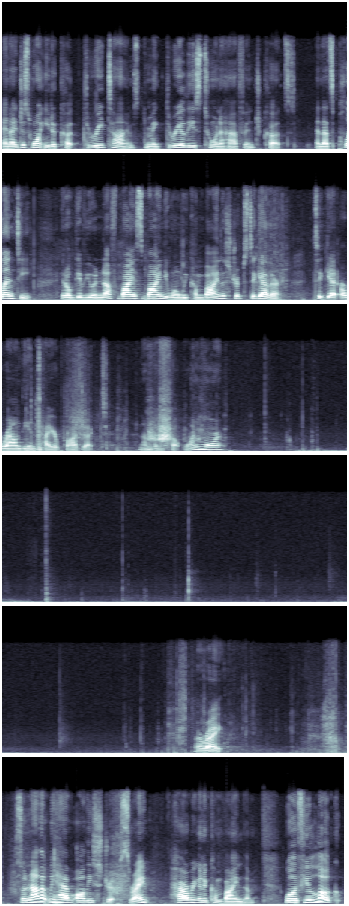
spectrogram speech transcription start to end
and I just want you to cut three times to make three of these two and a half inch cuts and that's plenty. It'll give you enough bias binding when we combine the strips together to get around the entire project. And I'm going to cut one more. All right. So now that we have all these strips, right? How are we going to combine them? Well, if you look,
